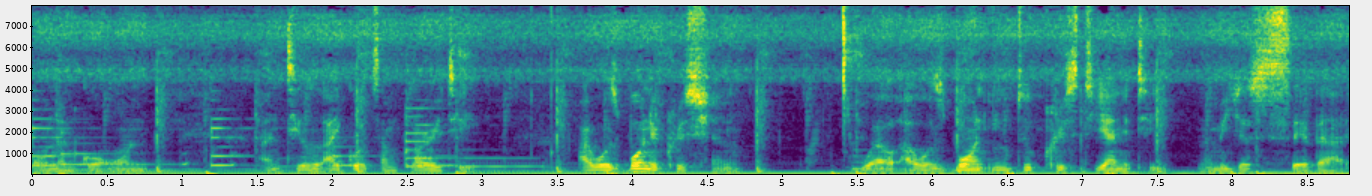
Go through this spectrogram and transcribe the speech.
on and go on until I got some clarity. I was born a Christian. Well, I was born into Christianity. Let me just say that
